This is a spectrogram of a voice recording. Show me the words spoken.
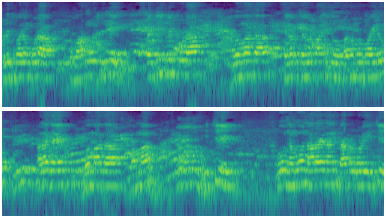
పులిచిపాలెం కూడా ఒక వారం రోజులు తిరిగి ప్రతి కూడా గోమాత చిల్లర చిల్లర కాయిన్స్ పదకొండు రూపాయలు అలాగే గోమాత బొమ్మ ఇచ్చి ఓ నమో నారాయణ అని పేపర్ కూడా ఇచ్చి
